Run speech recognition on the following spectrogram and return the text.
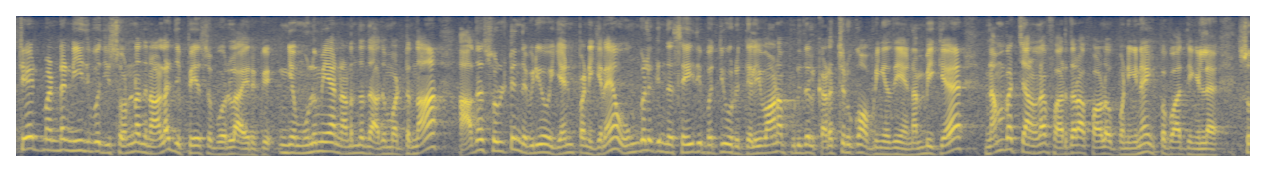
ஸ்டேட்மெண்ட்டை நீதிபதி சொன்னதுனால இது பேசு பொருளாக இருக்குது இங்கே முழுமையாக நடந்தது அது மட்டும்தான். அதை சொல்லிட்டு இந்த வீடியோ என் பண்ணிக்கிறேன். உங்கள் உங்களுக்கு இந்த செய்தி பற்றி ஒரு தெளிவான புரிதல் கிடச்சிருக்கும் அப்படிங்கிறது என் நம்பிக்கை. நம்ம சேனலை ஃபர்தராக ஃபாலோ பண்ணிங்கன்னா இப்போ பார்த்தீங்கல்ல ஸோ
